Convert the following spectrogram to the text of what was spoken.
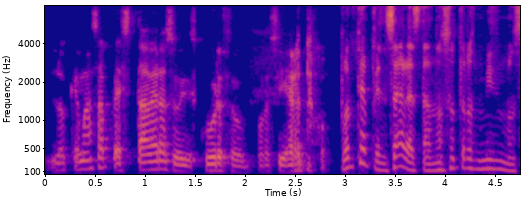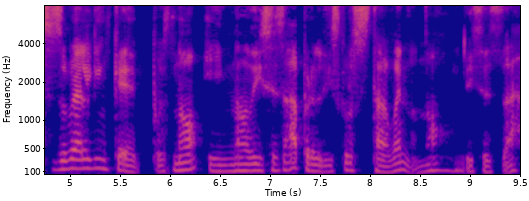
Lo que más apestaba era su discurso, por cierto. Ponte a pensar, hasta nosotros mismos, se sube alguien que pues no, y no dices, ah, pero el discurso estaba bueno, no, dices, ah,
